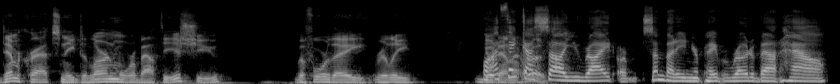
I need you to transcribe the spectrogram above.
Democrats need to learn more about the issue before they really Well, I think I saw you write, or somebody in your paper wrote about how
